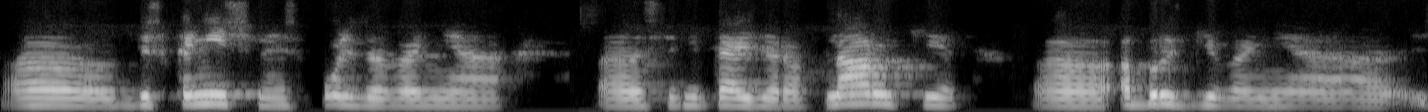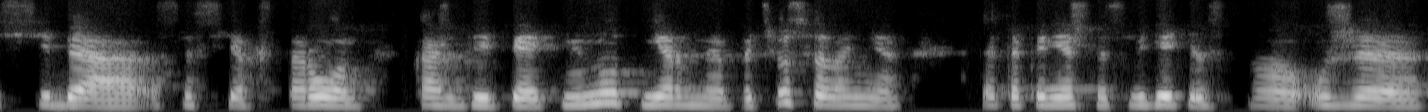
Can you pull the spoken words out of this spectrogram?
Э, бесконечное использование э, санитайзеров на руки, э, обрызгивание себя со всех сторон – каждые пять минут, нервное почесывание. Это, конечно, свидетельство уже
